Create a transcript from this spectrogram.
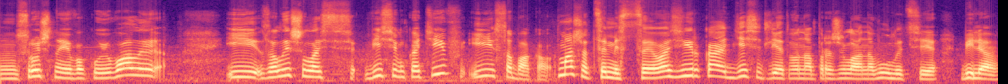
е, срочно евакуювали. І залишилось вісім котів і собака. Маша це місцева зірка. 10 років вона прожила на вулиці біля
